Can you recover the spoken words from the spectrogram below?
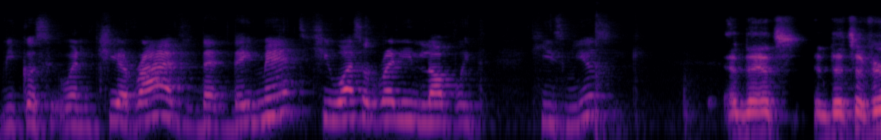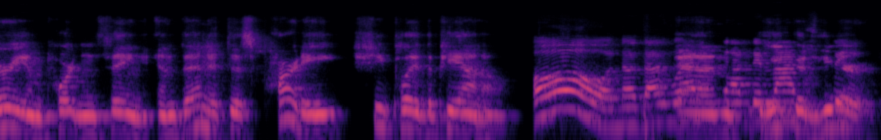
because when she arrived, that they met, she was already in love with his music that's that's a very important thing. And then at this party, she played the piano. Oh no, that was and not the last could hear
